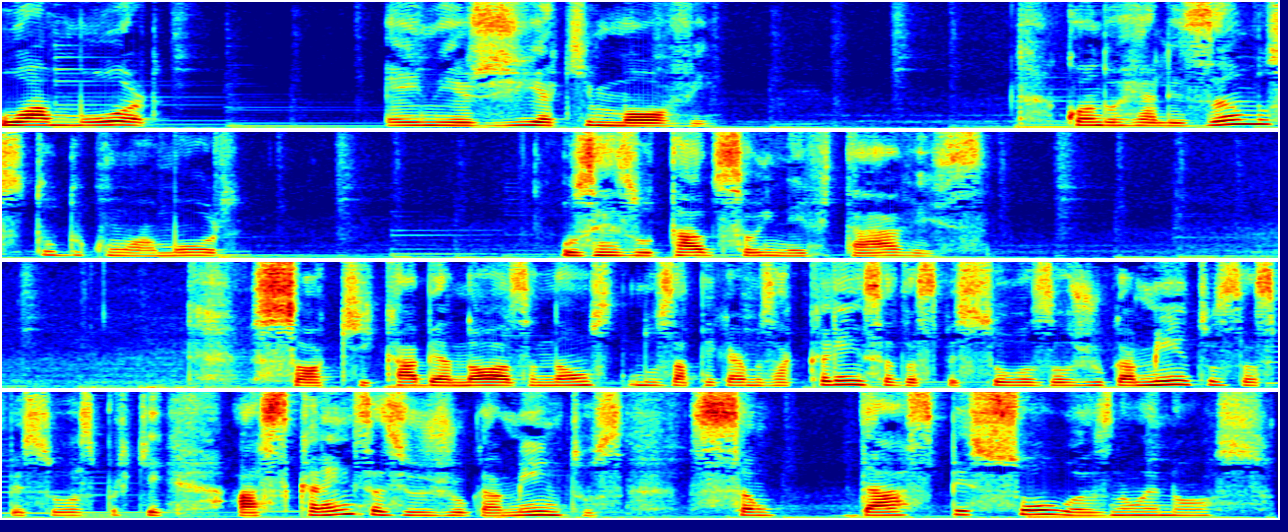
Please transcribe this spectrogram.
O amor é a energia que move. Quando realizamos tudo com amor, os resultados são inevitáveis. Só que cabe a nós não nos apegarmos à crença das pessoas, aos julgamentos das pessoas, porque as crenças e os julgamentos são das pessoas, não é nosso.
